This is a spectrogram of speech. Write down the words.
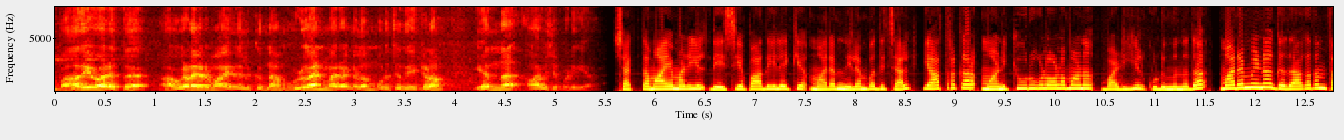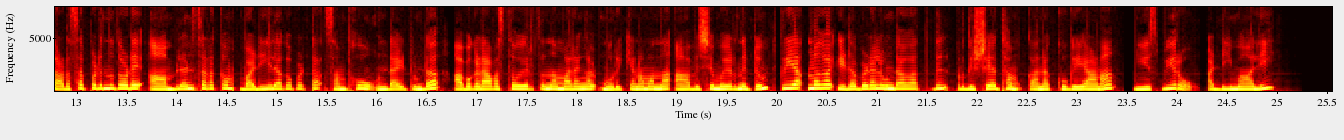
പാതയോരത്ത് അപകടകരമായി നിൽക്കുന്ന മുഴുവൻ മരങ്ങളും മുറിച്ചു നീക്കണം എന്ന് ആവശ്യപ്പെടുകയാണ്. ശക്തമായ മഴയിൽ ദേശീയപാതയിലേക്ക് മരം നിലംപതിച്ചാൽ യാത്രക്കാർ മണിക്കൂറുകളോളമാണ് വഴിയിൽ കുടുങ്ങുന്നത്. മരം വീണ് ഗതാഗതം തടസ്സപ്പെടുന്നതോടെ ആംബുലൻസ് അടക്കം വഴിയിലകപ്പെട്ട സംഭവം ഉണ്ടായിട്ടുണ്ട്. അപകടാവസ്ഥ ഉയർത്തുന്ന മരങ്ങൾ മുറിക്കണമെന്ന ആവശ്യമുയർന്നിട്ടും ക്രിയാത്മക ഇടപെടൽ ഉണ്ടാകാത്തതിൽ പ്രതിഷേധം കനക്കുകയാണ്. News bureau Adimali.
